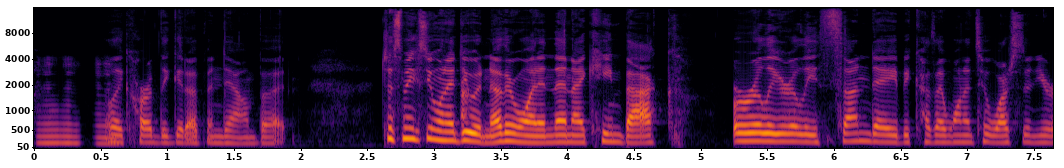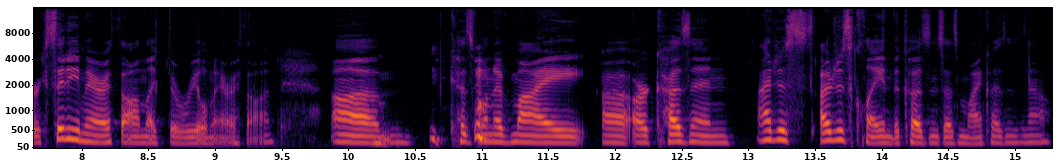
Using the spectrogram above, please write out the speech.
mm-hmm. like hardly get up and down, but just makes me want to do another one. And then I came back early early Sunday because I wanted to watch the New York City marathon, like the real marathon um because one of my uh, our cousin i just i just claim the cousins as my cousins now.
